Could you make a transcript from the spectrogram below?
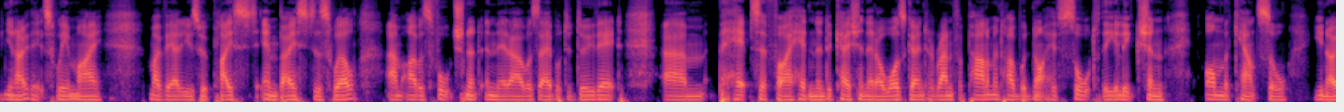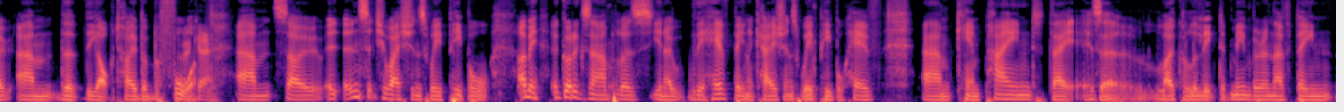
you know, that's where my my values were placed and based as well. Um, I was fortunate in that I was able to do that. Um, perhaps if I had an indication that I was going to run for parliament, I would not have sought the election on the council, you know, um, the the October before. Okay. Um, so in situations where people, I mean, a good example is, you know, there have been occasions where people have um, campaigned they as a local elected member and they've been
